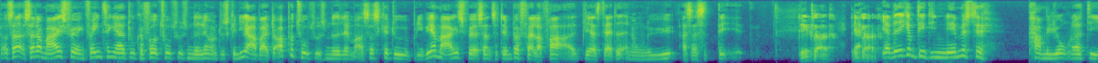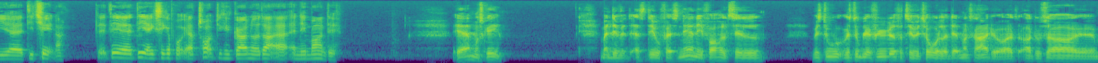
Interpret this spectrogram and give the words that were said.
Og så, så er der markedsføring. For en ting er, at du kan få 2.000 medlemmer. Du skal lige arbejde op på 2.000 medlemmer, og så skal du jo blive ved at markedsføre, sådan så dem, der falder fra, bliver erstattet af nogle nye. Altså, så det, det er klart. Det er ja, klart. Jeg ved ikke, om det er de nemmeste par millioner, de, øh, de tjener. Det, det, det er jeg ikke sikker på. Jeg tror, de kan gøre noget, der er, er nemmere end det. Ja, måske. Men det, altså, det er jo fascinerende i forhold til, hvis du, hvis du bliver fyret fra TV2 eller Danmarks Radio, og, og du så, øh,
